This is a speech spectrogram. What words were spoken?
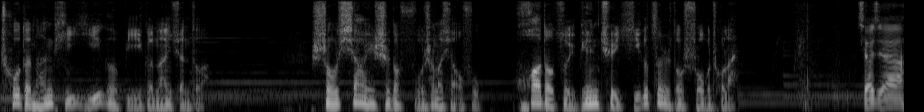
出的难题一个比一个难选择。手下意识的抚上了小腹，话到嘴边却一个字儿都说不出来。小姐，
